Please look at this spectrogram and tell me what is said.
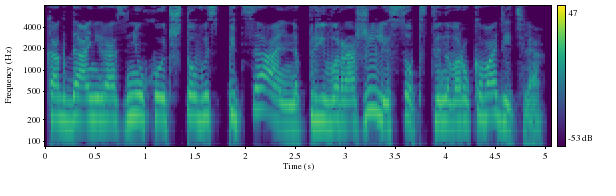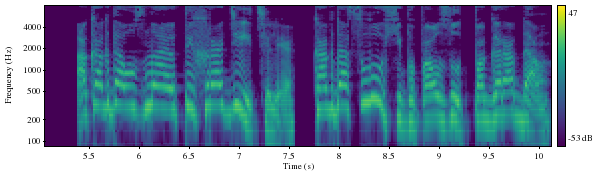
когда они разнюхают, что вы специально приворожили собственного руководителя. А когда узнают их родители, когда слухи поползут по городам,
